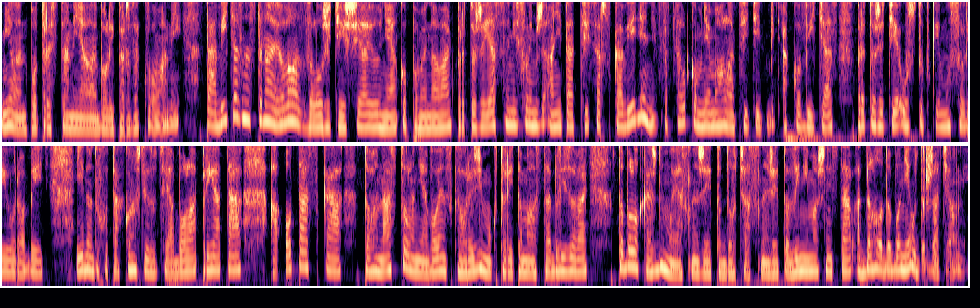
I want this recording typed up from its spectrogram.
nielen potrestaní, ale boli perzekovaní zakvovaní. Tá víťazná strana je oveľa zložitejšia ju nejako pomenovať, pretože ja si myslím, že ani tá cisárská Viedeň sa celkom nemohla cítiť byť ako víťaz, pretože tie ústupky museli urobiť. Jednoducho tá konštitúcia bola prijatá a otázka toho nastolenia vojenského režimu, ktorý to mal stabilizovať, to bolo každému jasné, že je to dočasné, že je to vynimočný stav a dlhodobo neudržateľný.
